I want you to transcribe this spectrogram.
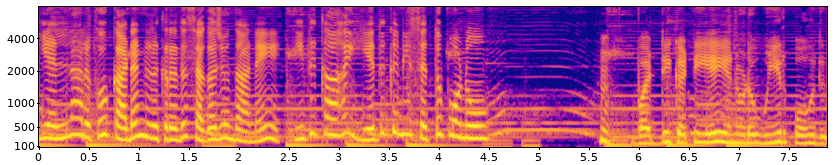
எல்லாருக்கும் கடன் இருக்கிறது சகஜம் தானே? இதுக்காக எதுக்கு நீ செத்து போனோம்? வட்டி கட்டியே என்னோட உயிர் போகுது.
